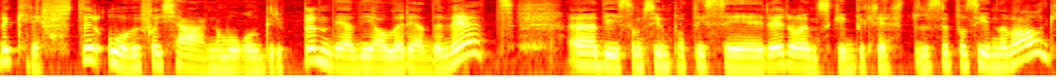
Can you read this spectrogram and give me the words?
bekrefter overfor kjernemålgruppen det de allerede vet, eh, de som sympatiserer og ønsker bekreftelse på sine valg,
